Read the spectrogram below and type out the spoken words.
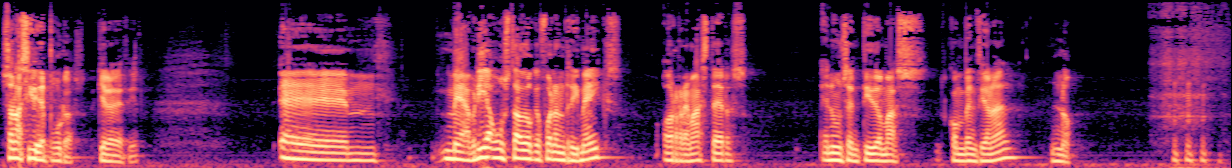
son así de puros, quiero decir. Eh, me habría gustado que fueran remakes o remasters en un sentido más convencional. No.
